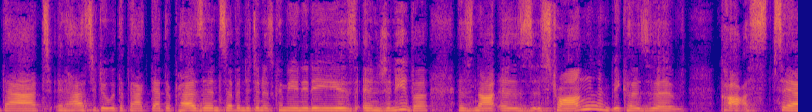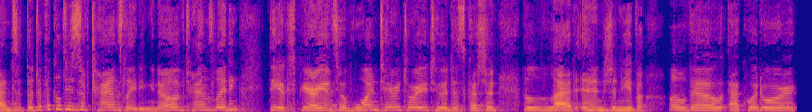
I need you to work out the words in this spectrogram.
that it has to do with the fact that the presence of indigenous communities in Geneva is not as strong because of costs and the difficulties of translating, you know, of translating the experience of one territory to a discussion led in Geneva. Although Ecuador,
